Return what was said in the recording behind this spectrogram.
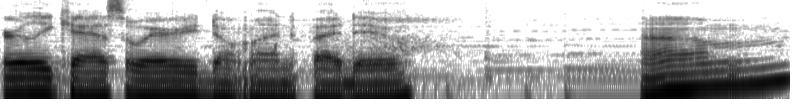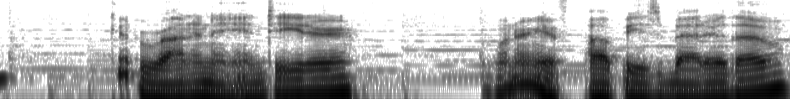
Early cassowary, don't mind if I do. Um, could run an anteater. I'm wondering if puppy's better though.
